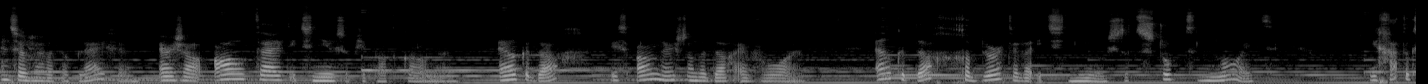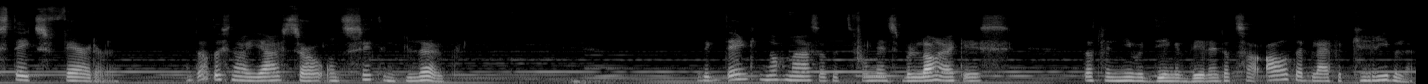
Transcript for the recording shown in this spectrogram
En zo zal het ook blijven. Er zal altijd iets nieuws op je pad komen. Elke dag is anders dan de dag ervoor. Elke dag gebeurt er wel iets nieuws. Dat stopt nooit. Je gaat ook steeds verder. En dat is nou juist zo ontzettend leuk. Ik denk nogmaals dat het voor mensen belangrijk is dat we nieuwe dingen willen. Dat zal altijd blijven kriebelen.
